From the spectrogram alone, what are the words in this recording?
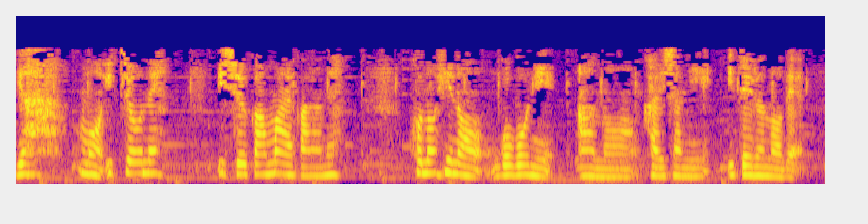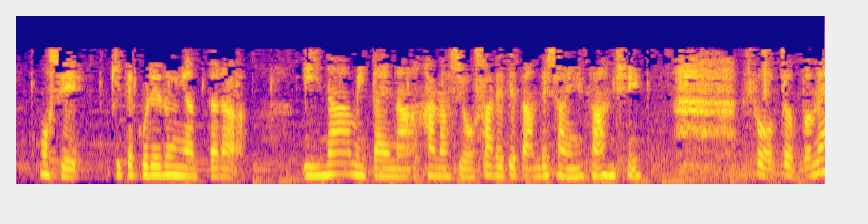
いや、もう一応ね、一週間前からね、この日の午後に、あの、会社にいてるので、もし来てくれるんやったら、いいなみたいな話をされてたんで、社員さんに。そう、ちょっとね、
